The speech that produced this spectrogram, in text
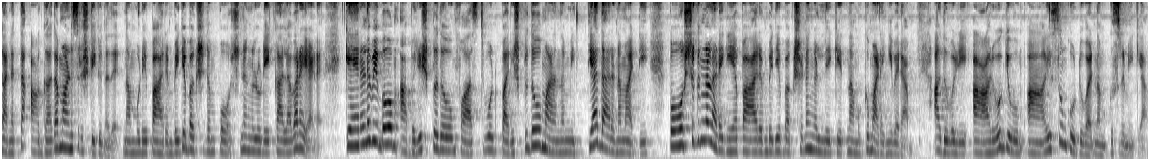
കനത്ത ആഘാതമാണ് സൃഷ്ടിക്കുന്നത്. നമ്മുടെ പാരമ്പര്യ ഭക്ഷണം പോഷണങ്ങളുടെ കലവറയാണ്. കേരള വിഭവം അപരിഷ്കൃതവും ഫാസ്റ്റ് ഫുഡ് പരിഷ്കൃതവുമാണെന്ന മിഥ്യാധാരണ മാറ്റി പോഷകങ്ങൾ അടങ്ങിയ പാരമ്പര്യ ഭക്ഷണങ്ങളിലേക്ക് നമുക്ക് മടങ്ങി വരാം. അതുവഴി ആരോഗ്യവും ആയുസ്സും കൂട്ടുവാൻ നമുക്ക് ശ്രമിക്കാം.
